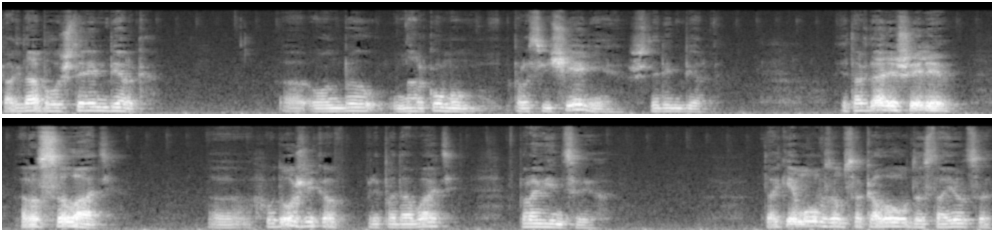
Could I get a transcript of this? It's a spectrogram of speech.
когда был Штеренберг. Э, он был наркомом просвещения Штеренберг. И тогда решили рассылать э, художников преподавать в провинциях. Таким образом Соколову достается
